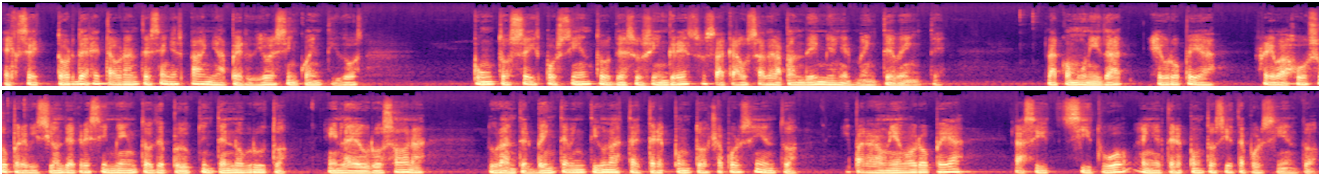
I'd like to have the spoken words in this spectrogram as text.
El sector de restaurantes en España perdió el 52.6% de sus ingresos a causa de la pandemia en el 2020. La comunidad europea rebajó su previsión de crecimiento del Producto Interno Bruto en la eurozona durante el 2021 hasta el 3.8% y para la Unión Europea la situó en el 3.7%.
